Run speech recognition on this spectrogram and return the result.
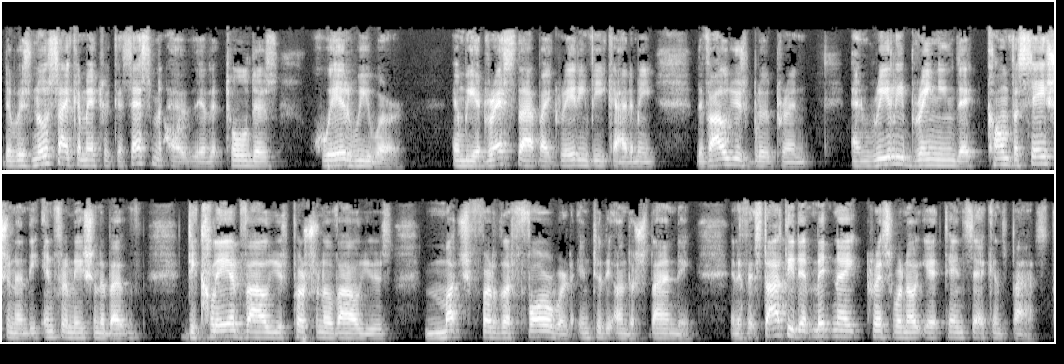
there was no psychometric assessment out there that told us where we were. And we addressed that by creating V Academy, the values blueprint, and really bringing the conversation and the information about declared values, personal values, much further forward into the understanding. And if it started at midnight, Chris, we're not yet 10 seconds past.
